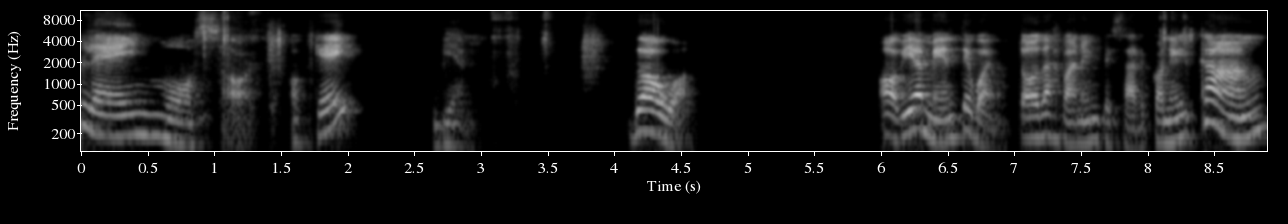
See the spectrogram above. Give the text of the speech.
playing Mozart. ¿Ok? Bien. Go on. Obviamente, bueno, todas van a empezar con el can.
